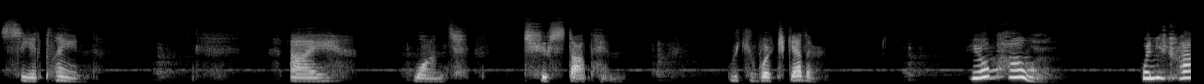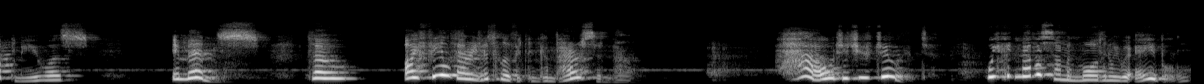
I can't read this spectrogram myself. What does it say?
see it plain. I want to stop him. We could work together. Your power, when you trapped me, was immense, though I feel very little of it in comparison now. How did you do it? We could never summon more than we were able,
